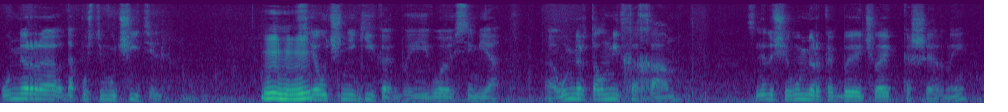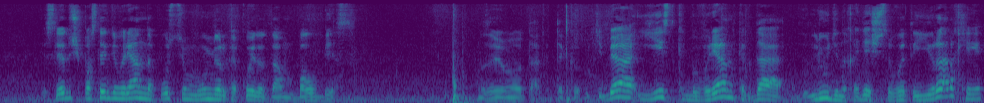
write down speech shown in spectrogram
Умер, э, допустим, учитель. Мгм. Все ученики, как бы, его семья. Э, Умер Талмит Хахам. Следующий умер, как бы, человек кошерный. Следующий, последний вариант, допустим, умер какой-то там балбес. Назовем его так. Так у тебя есть как бы вариант, когда люди, находящиеся в этой иерархии,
